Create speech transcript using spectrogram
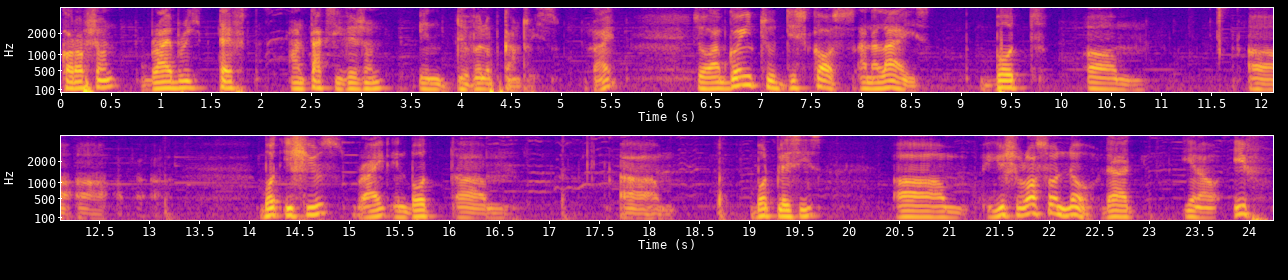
corruption, bribery, theft, and tax evasion in developed countries, right? So I'm going to discuss, analyze both um, uh, uh, both issues, right? In both um, um, both places. Um, you should also know that you know if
